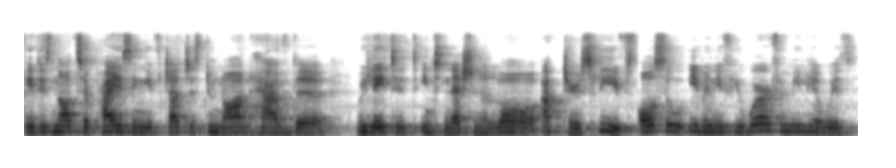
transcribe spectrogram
it is not surprising if judges do not have the related international law up their sleeves. Also, even if you were familiar with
